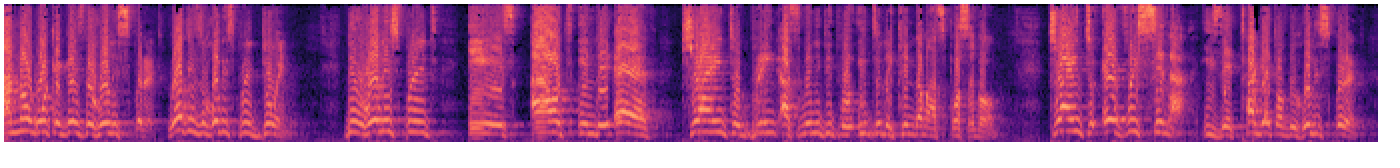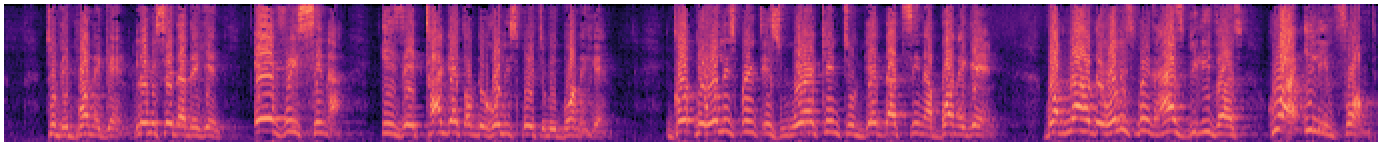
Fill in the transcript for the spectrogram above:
and not walk against the Holy Spirit? What is the Holy Spirit doing? The Holy Spirit is out in the earth trying to bring as many people into the kingdom as possible. Trying to, every sinner is a target of the Holy Spirit to be born again. Let me say that again. Every sinner is a target of the Holy Spirit to be born again. God, the Holy Spirit is working to get that sinner born again. But now the Holy Spirit has believers who are ill-informed,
